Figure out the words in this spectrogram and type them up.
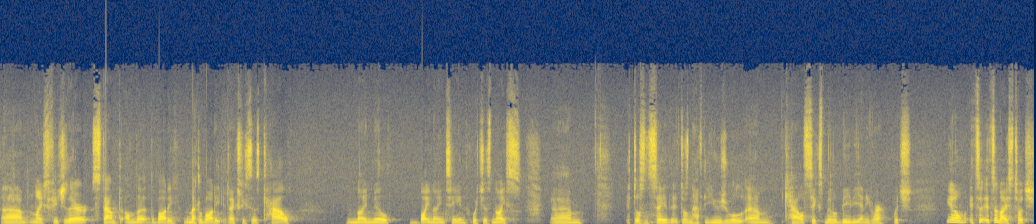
um, nice feature there, stamped on the, the body, the metal body. It actually says CAL 9mm by 19, which is nice. Um, it doesn't say that it doesn't have the usual um, CAL 6mm BB anywhere, which, you know, it's a, it's a nice touch.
